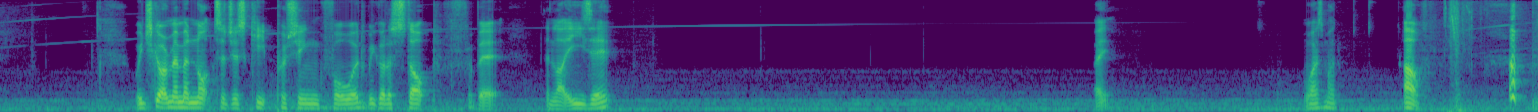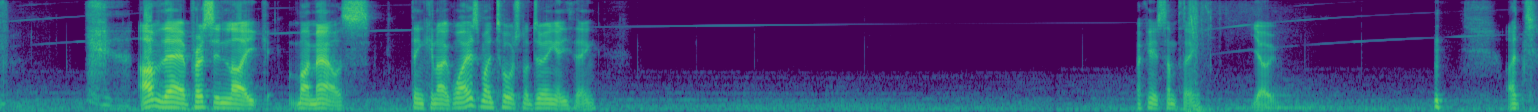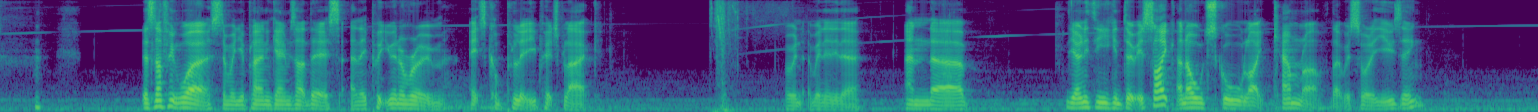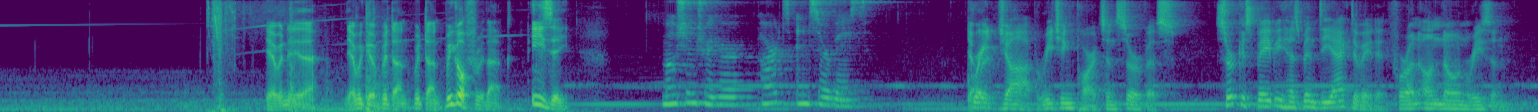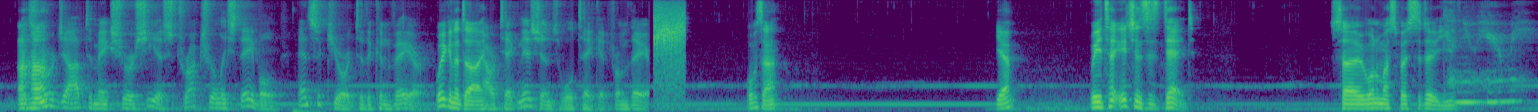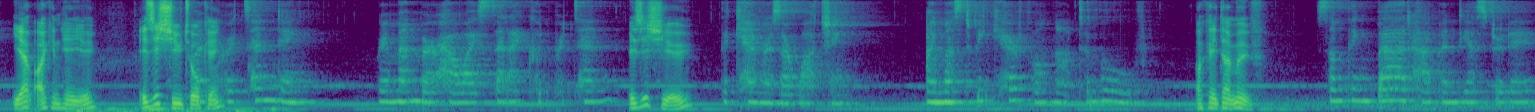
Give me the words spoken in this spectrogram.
We just got to remember not to just keep pushing forward. We got to stop for a bit and like ease it. Wait. Why is my? Oh. I'm there pressing like my mouse, thinking like, why is my torch not doing anything? Okay, hear something. Yo. I. There's nothing worse than when you're playing games like this and they put you in a room. It's completely pitch black. We're nearly there. And uh, the only thing you can do, it's like an old school like camera that we're sort of using. Yeah, we're nearly there. Yeah, we're good. We're done. We're done. We got through that. Easy. Motion trigger. Parts and service. Great job reaching parts and service. Circus Baby has been deactivated for an unknown reason. It's Uh-huh. your job to make sure she is structurally stable and secured to the conveyor. We're gonna die. Our technicians will take it from there. What was that? Yep. Well, your technicians is dead. So what am I supposed to do? You? Can you hear me? Yep, I can hear you. Is this you talking? I'm pretending. Remember how I said I could pretend? Is this you? The cameras are watching. I must be careful not to move. Okay, don't move. Something bad happened yesterday.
